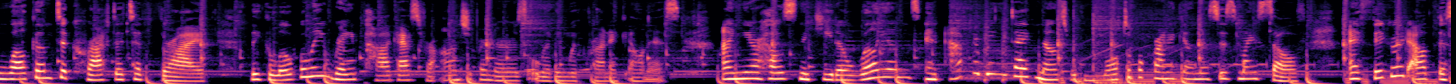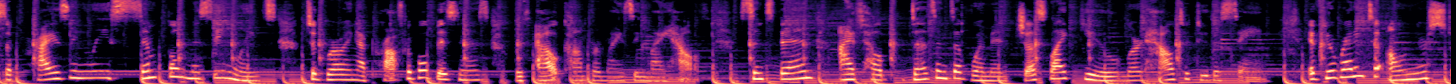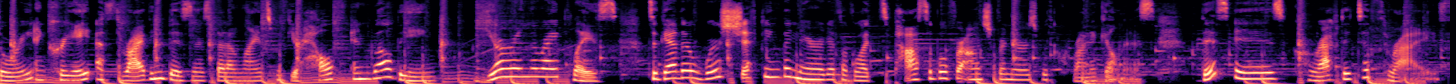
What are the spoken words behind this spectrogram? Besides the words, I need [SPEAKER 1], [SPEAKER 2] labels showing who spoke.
[SPEAKER 1] Welcome to Crafted to Thrive, the globally ranked podcast for entrepreneurs living with chronic illness. I'm your host, Nikita Williams, and after being diagnosed with multiple chronic illnesses myself, I figured out the surprisingly simple missing links to growing a profitable business without compromising my health. Since then, I've helped dozens of women just like you learn how to do the same. If you're ready to own your story and create a thriving business that aligns with your health and well being, you're in the right place. Together, we're shifting the narrative of what's possible for entrepreneurs with chronic illness. This is Crafted to Thrive.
